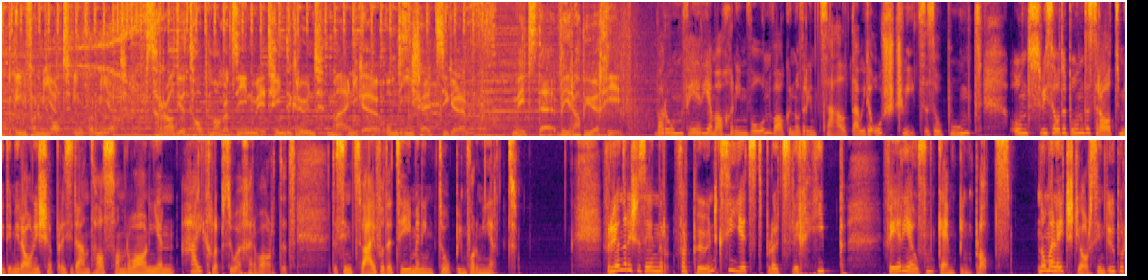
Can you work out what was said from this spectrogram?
Top informiert. informiert. Das Radio Top Magazin mit Hintergrund, Meinungen und Einschätzungen mit der Vera Büchi. Warum Ferien machen im Wohnwagen oder im Zelt auch in der Ostschweiz so boomt und wieso der Bundesrat mit dem iranischen Präsident Hassan Rouhani einen heiklen Besuch erwartet. Das sind zwei von den Themen im Top informiert. Früher war es eher verpönt, jetzt plötzlich hip. Ferien auf dem Campingplatz. Nur letztes Jahr sind über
